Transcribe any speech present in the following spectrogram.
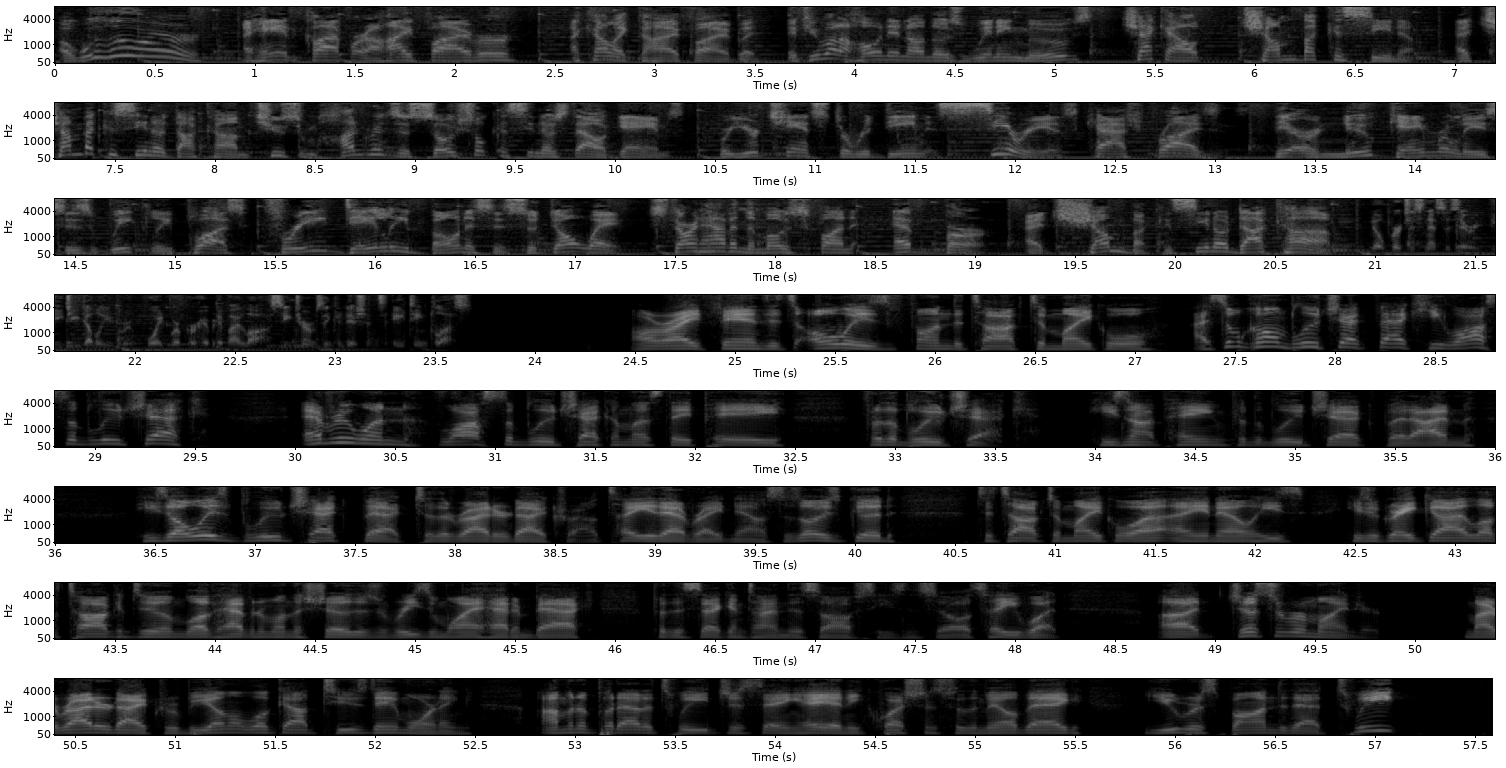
A woohooer, a hand clapper, a high fiver. I kind of like the high five, but if you want to hone in on those winning moves, check out Chumba Casino. At ChumbaCasino.com, choose from hundreds of social casino style games for your chance to redeem serious cash prizes. There are new game releases weekly, plus free daily bonuses. So don't wait. Start having the most fun ever at ChumbaCasino.com. No purchase necessary. VGW. Void were prohibited by law. See terms and conditions. 18 plus. All right, fans, it's always fun to talk to Michael. I still call him Blue Check Beck. He lost the blue check. Everyone lost the blue check unless they pay for the blue check. He's not paying for the blue check, but I'm he's always blue check Beck to the ride or die crew. I'll tell you that right now. So it's always good to talk to Michael. You know, he's he's a great guy. I love talking to him. Love having him on the show. There's a reason why I had him back for the second time this offseason. So I'll tell you what. Uh, just a reminder, my ride or die crew, be on the lookout Tuesday morning. I'm going to put out a tweet just saying, hey, any questions for the mailbag? You respond to that tweet.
